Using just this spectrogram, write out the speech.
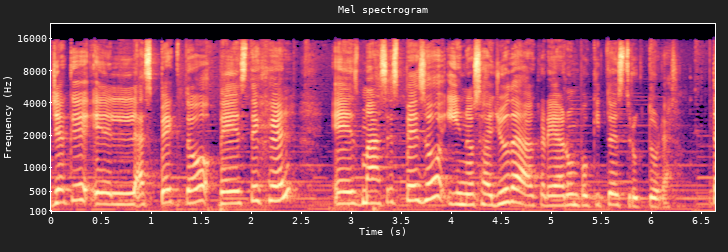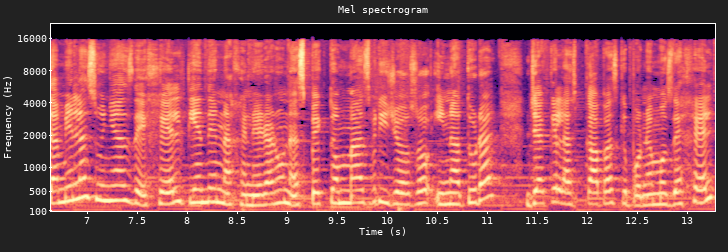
ya que el aspecto de este gel es más espeso y nos ayuda a crear un poquito de estructuras. También las uñas de gel tienden a generar un aspecto más brilloso y natural, ya que las capas que ponemos de gel,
